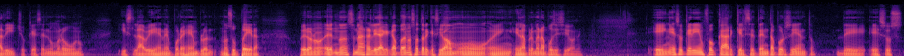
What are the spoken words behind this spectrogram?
ha dicho que es el número uno. Isla Virgen, por ejemplo, no supera. Pero no, eh, no es una realidad que escapa de nosotros que si vamos en, en las primeras posiciones. En eso quería enfocar que el 70% de esos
